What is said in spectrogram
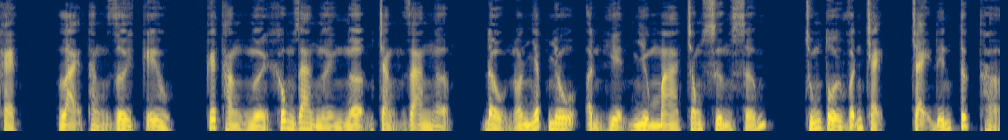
khẹt, lại thằng rơi kêu. Cái thằng người không ra người ngợm chẳng ra ngợm. Đầu nó nhấp nhô ẩn hiện như ma trong sương sớm. Chúng tôi vẫn chạy, chạy đến tức thở.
